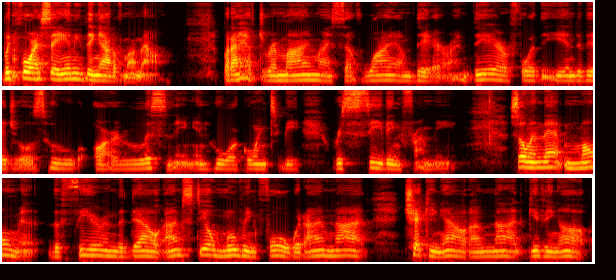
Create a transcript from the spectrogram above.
before i say anything out of my mouth but I have to remind myself why I'm there. I'm there for the individuals who are listening and who are going to be receiving from me. So, in that moment, the fear and the doubt, I'm still moving forward. I'm not checking out. I'm not giving up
